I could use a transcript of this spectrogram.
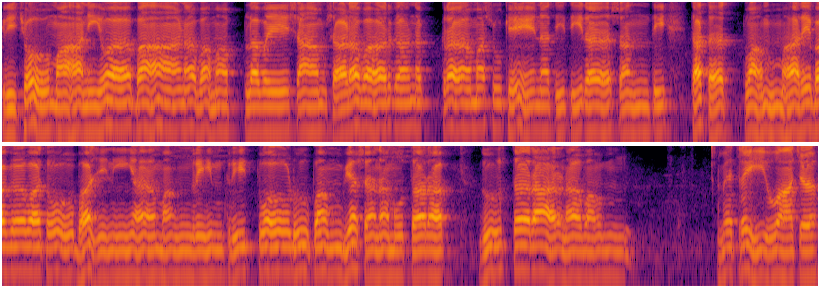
कृच्छो मानिव बाणवमप्लवेषां षड्वर्गनक्रमसुखेन तितिरसन्ति। ततत्त्वं हरे भगवतो भजनीयमङ्घ्रिं कृत्वोडुपं व्यसनमुत्तर दुस्तरार्णवम् मैत्रेयी उवाच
